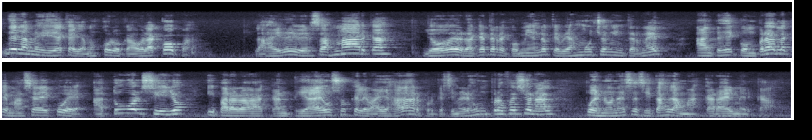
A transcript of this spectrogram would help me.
de la medida que hayamos colocado la copa. Las hay de diversas marcas, yo de verdad que te recomiendo que veas mucho en internet antes de comprar la que más se adecue a tu bolsillo y para la cantidad de usos que le vayas a dar, porque si no eres un profesional, pues no necesitas la más cara del mercado.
